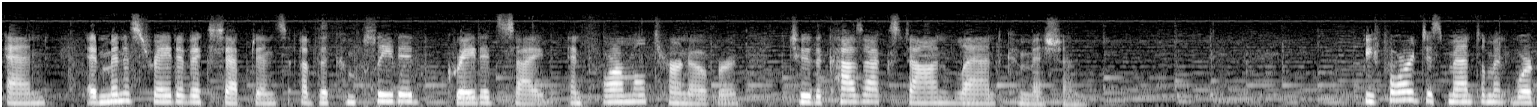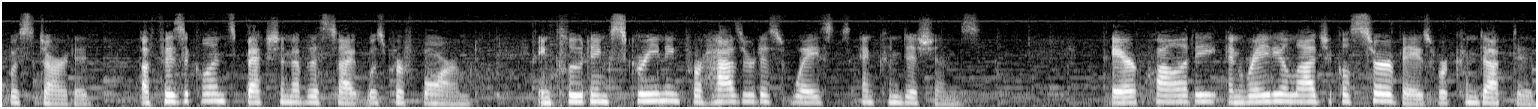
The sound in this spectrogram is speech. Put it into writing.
and administrative acceptance of the completed graded site and formal turnover to the Kazakhstan Land Commission. Before dismantlement work was started, a physical inspection of the site was performed including screening for hazardous wastes and conditions. Air quality and radiological surveys were conducted,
